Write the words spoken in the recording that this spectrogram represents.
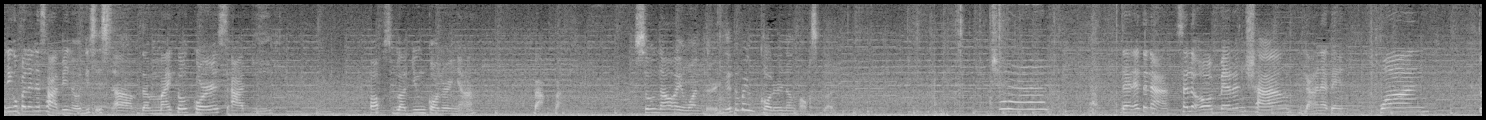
Hindi ko pala nasabi, no? This is uh, the Michael Kors Abbey. Ox Blood yung color niya. Backpack. So, now I wonder, ito ba yung color ng Ox Blood? Tcharam! Then, ito na. Sa loob, meron siyang, bilangan natin, 1, 2,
